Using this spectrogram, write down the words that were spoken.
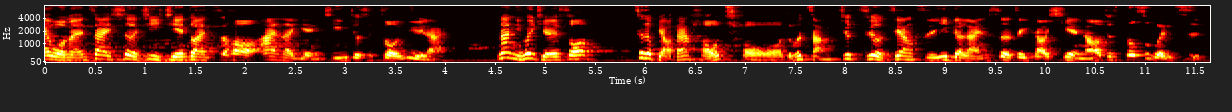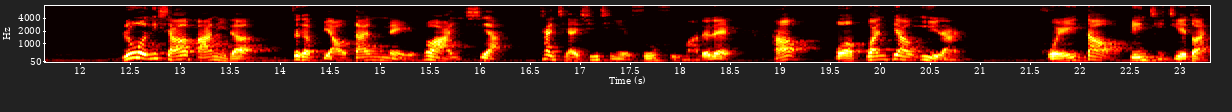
在我们在设计阶段之后，按了眼睛就是做预览。那你会觉得说这个表单好丑哦，怎么长就只有这样子一个蓝色这条线，然后就是都是文字。如果你想要把你的这个表单美化一下，看起来心情也舒服嘛，对不对？好，我关掉预览，回到编辑阶段，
